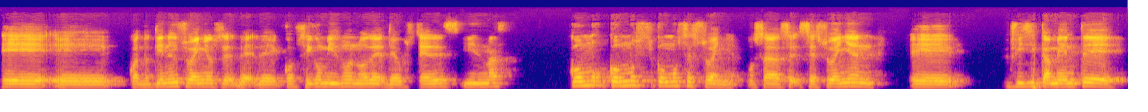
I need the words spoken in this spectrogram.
eh, eh, cuando tienen sueños de, consigo mismo, ¿no? De, ustedes mismas, ¿cómo, cómo, cómo se sueñan? O sea, se, sueñan eh, físicamente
